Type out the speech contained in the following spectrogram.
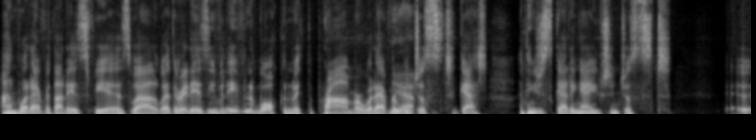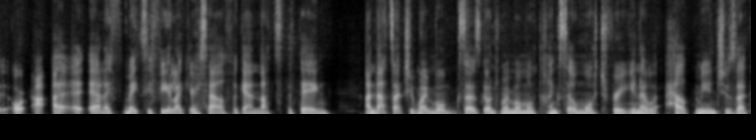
and whatever that is for you as well. Whether it is even even walking with the pram or whatever, Yeah. but just to get I think just getting out and just or uh, uh, and it makes you feel like yourself again. That's the thing. And that's actually my mum because I was going to my mum. Oh, thanks so much for you know helping me. And she was like,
